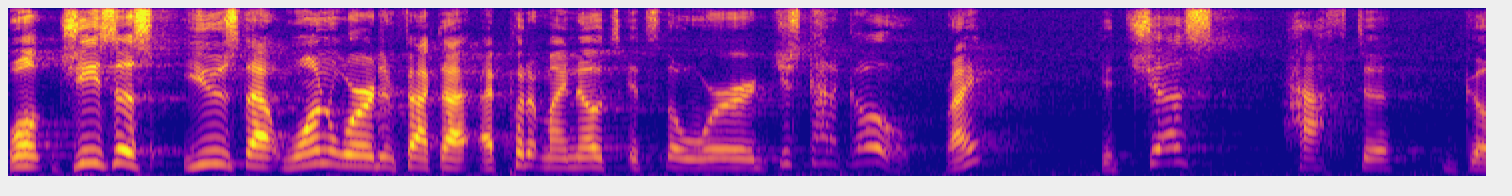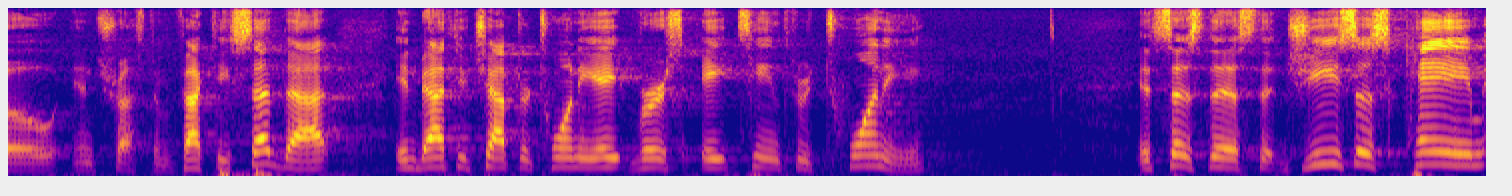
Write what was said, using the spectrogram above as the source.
Well, Jesus used that one word. In fact, I, I put it in my notes. It's the word, just got to go, right? You just have to go and trust him. In fact, he said that in Matthew chapter 28, verse 18 through 20. It says this that Jesus came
